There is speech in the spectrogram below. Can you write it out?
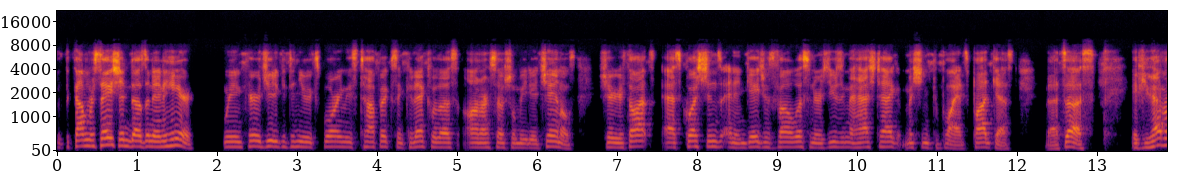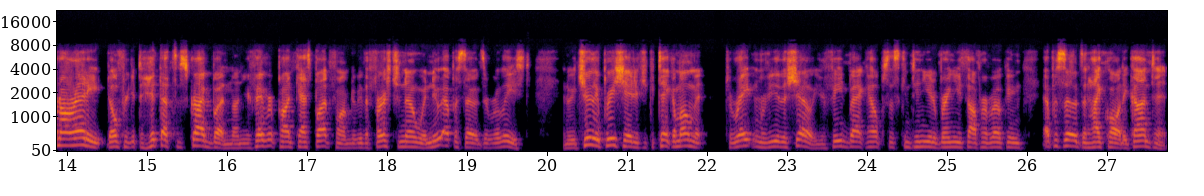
the conversation doesn't end here. We encourage you to continue exploring these topics and connect with us on our social media channels. Share your thoughts, ask questions, and engage with fellow listeners using the hashtag Mission Compliance Podcast. That's us. If you haven't already, don't forget to hit that subscribe button on your favorite podcast platform to be the first to know when new episodes are released. And we truly appreciate if you could take a moment to rate and review the show. Your feedback helps us continue to bring you thought provoking episodes and high quality content.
